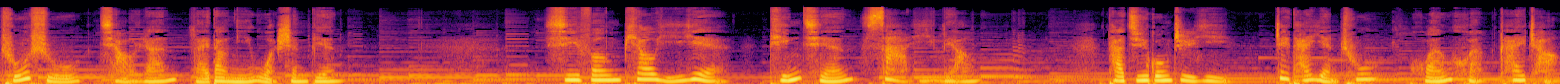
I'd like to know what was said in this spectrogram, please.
处暑悄然来到你我身边。西风飘一夜，庭前飒已凉。他鞠躬致意，这台演出。缓缓开场，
